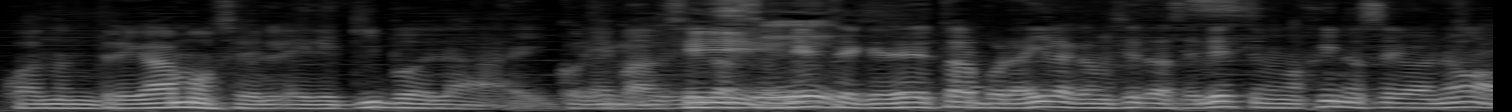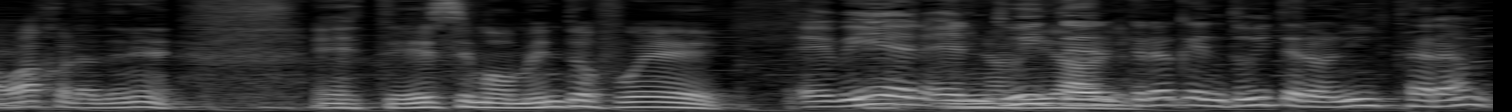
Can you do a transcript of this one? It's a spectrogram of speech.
cuando entregamos el, el equipo de la, eh, con la camiseta celeste, que debe estar por ahí la camiseta celeste, me imagino, Seba, no, abajo la tenés. Este, ese momento fue... Eh, vi en. Twitter, creo que en Twitter o en Instagram,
